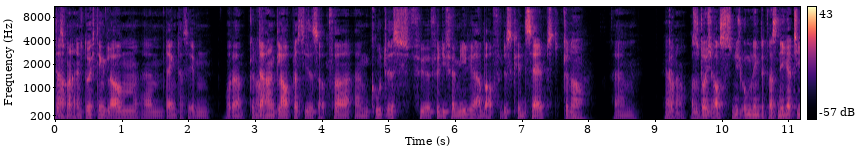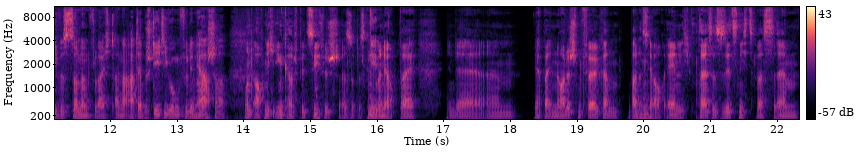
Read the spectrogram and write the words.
dass Ja. man durch den Glauben ähm, denkt, dass eben, oder Genau. daran glaubt, dass dieses Opfer ähm, gut ist für, für die Familie, aber auch für das Kind selbst. Genau. Ähm, Ja. Genau. Also durchaus nicht unbedingt etwas Negatives, sondern vielleicht eine Art der Bestätigung für den Ja. Herrscher. und auch nicht Inka-spezifisch. Also das kennt Nee. man ja auch bei in der ähm, ja bei nordischen Völkern war das Mhm. ja auch ähnlich. Das heißt, es ist jetzt nichts, was ähm,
